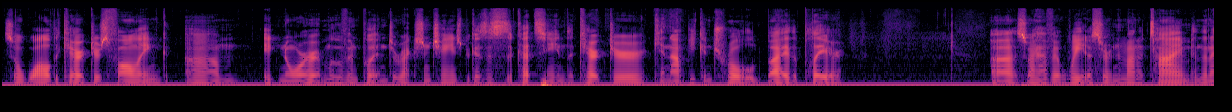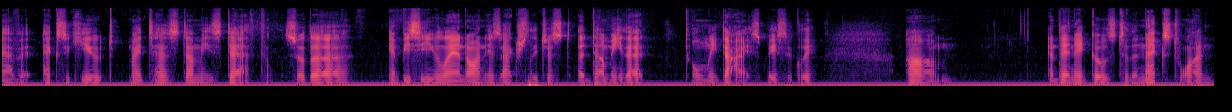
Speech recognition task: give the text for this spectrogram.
So while the character's falling, um, ignore move input and direction change because this is a cutscene. The character cannot be controlled by the player. Uh, so I have it wait a certain amount of time, and then I have it execute my test dummy's death. So the NPC you land on is actually just a dummy that only dies, basically. Um, and then it goes to the next one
